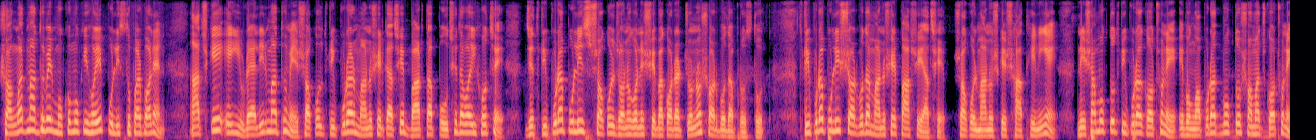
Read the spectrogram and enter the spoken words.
সংবাদ মাধ্যমের মুখোমুখি হয়ে পুলিশ সুপার বলেন আজকে এই র্যালির মাধ্যমে সকল ত্রিপুরার মানুষের কাছে বার্তা পৌঁছে দেওয়াই হচ্ছে যে ত্রিপুরা পুলিশ সকল জনগণের সেবা করার জন্য সর্বদা প্রস্তুত ত্রিপুরা পুলিশ সর্বদা মানুষের পাশে আছে সকল মানুষকে সাথে নিয়ে নেশামুক্ত ত্রিপুরা গঠনে এবং অপরাধমুক্ত সমাজ গঠনে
